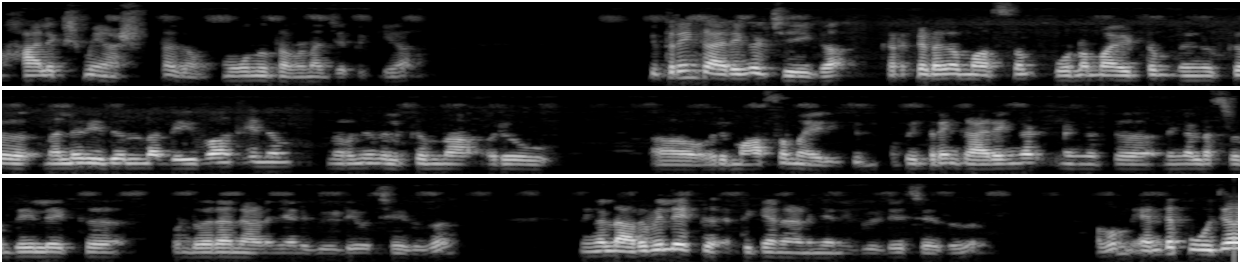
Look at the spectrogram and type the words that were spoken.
മഹാലക്ഷ്മി അഷ്ടകം മൂന്ന് തവണ ജപിക്കുക. ഇത്രയും കാര്യങ്ങൾ ചെയ്യുക. കർക്കിടക മാസം പൂർണമായിട്ടും നിങ്ങൾക്ക് നല്ല രീതിയിലുള്ള ദൈവാധീനം നിറഞ്ഞു നിൽക്കുന്ന ഒരു ഒരു മാസമായിരിക്കും. അപ്പൊ ഇത്രയും കാര്യങ്ങൾ നിങ്ങൾക്ക് നിങ്ങളുടെ ശ്രദ്ധയിലേക്ക് കൊണ്ടുവരാനാണ് ഞാൻ വീഡിയോ ചെയ്തത്. നിങ്ങളുടെ അറിവിലേക്ക് എത്തിക്കാനാണ് ഞാൻ ഈ വീഡിയോ ചെയ്തത്. അപ്പം എന്റെ പൂജാ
